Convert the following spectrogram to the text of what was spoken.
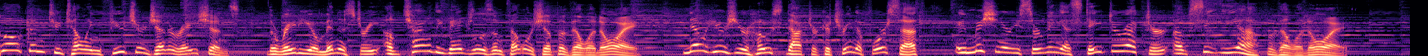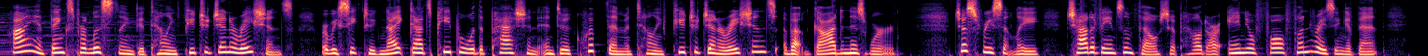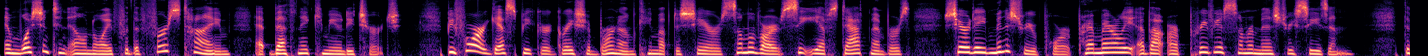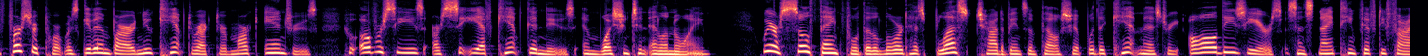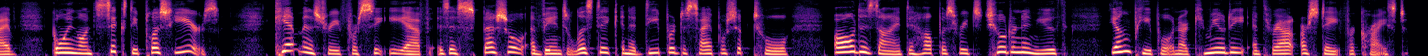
Welcome to Telling Future Generations, the radio ministry of Child Evangelism Fellowship of Illinois. Now, here's your host, Dr. Katrina Forseth, a missionary serving as State Director of CEF of Illinois. Hi, and thanks for listening to Telling Future Generations, where we seek to ignite God's people with a passion and to equip them in telling future generations about God and His Word. Just recently, Child Evangelism Fellowship held our annual fall fundraising event in Washington, Illinois for the first time at Bethany Community Church. Before our guest speaker, Gracia Burnham, came up to share, some of our CEF staff members shared a ministry report primarily about our previous summer ministry season. The first report was given by our new camp director, Mark Andrews, who oversees our CEF Camp Good News in Washington, Illinois. We are so thankful that the Lord has blessed Child Evangelism Fellowship with a camp ministry all these years since 1955, going on 60 plus years. Camp Ministry for CEF is a special evangelistic and a deeper discipleship tool, all designed to help us reach children and youth, young people in our community and throughout our state for Christ.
